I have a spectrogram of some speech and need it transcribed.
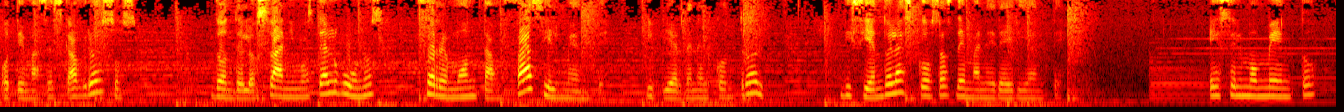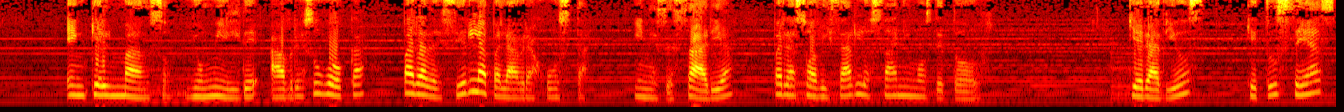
o temas escabrosos, donde los ánimos de algunos se remontan fácilmente y pierden el control, diciendo las cosas de manera hiriente. Es el momento en que el manso y humilde abre su boca para decir la palabra justa y necesaria para suavizar los ánimos de todos. Quiera Dios que tú seas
